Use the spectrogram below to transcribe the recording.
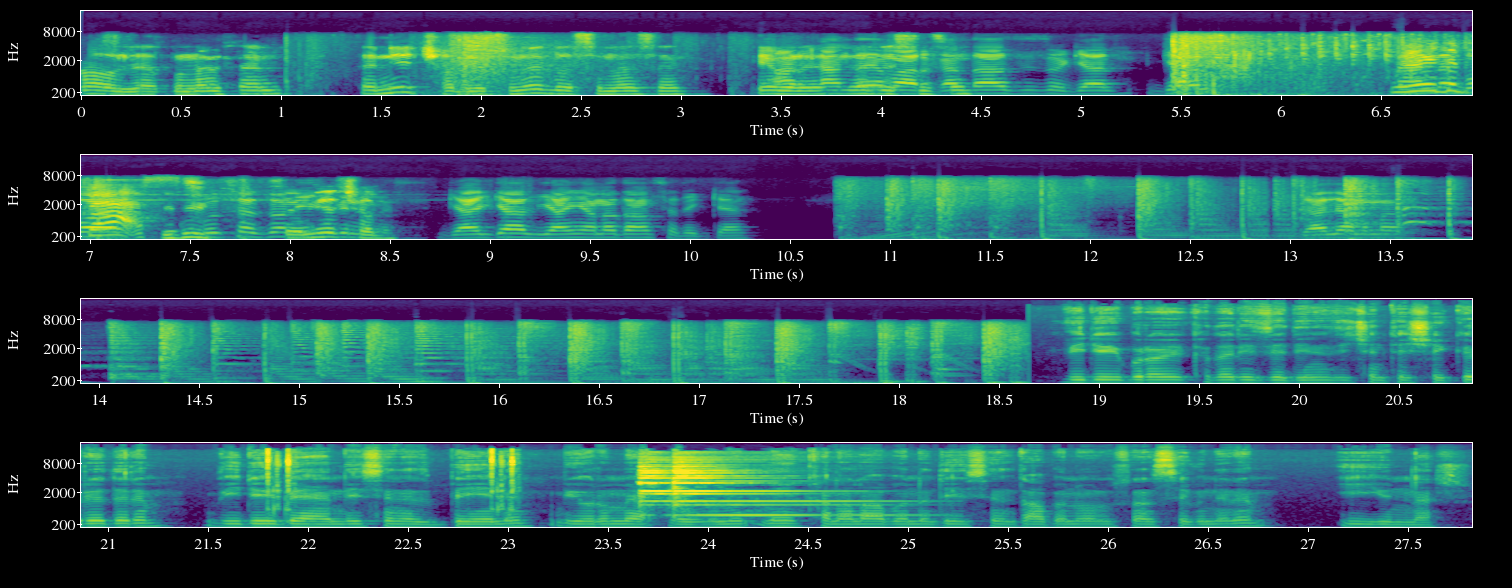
Ne olacaksın lan sen? Sen niye çalıyorsun? Neredesin lan sen? Gel buraya. Arkandayım Neredesin sen? arkanda Azizo gel. Gel. We're Sen de the bu best. Bu sezon Sen niye ilk günümüz. Gel gel yan yana dans edelim gel. Gel yanıma. Videoyu buraya kadar izlediğiniz için teşekkür ederim. Videoyu beğendiyseniz beğenin, yorum yapmayı unutmayın. Kanala abone değilseniz de abone olursanız sevinirim. İyi günler.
